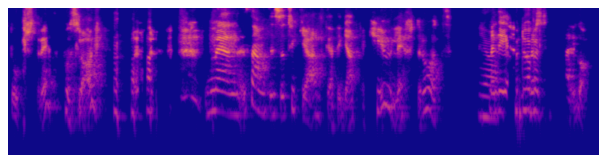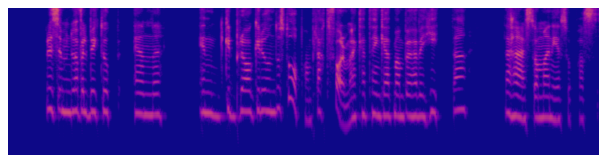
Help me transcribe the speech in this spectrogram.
stort stresspåslag. men samtidigt så tycker jag alltid att det är ganska kul efteråt. Ja. Men det är men du har väl, varje gång. Precis, men du har väl byggt upp en en bra grund att stå på, en plattform. Jag kan tänka att man behöver hitta det här som man är så pass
